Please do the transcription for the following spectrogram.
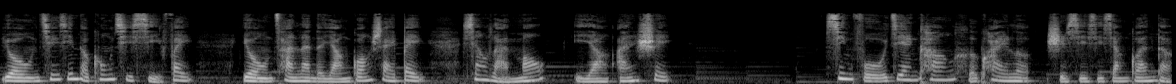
用清新的空气洗肺，用灿烂的阳光晒背，像懒猫一样安睡。”幸福、健康和快乐是息息相关的。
